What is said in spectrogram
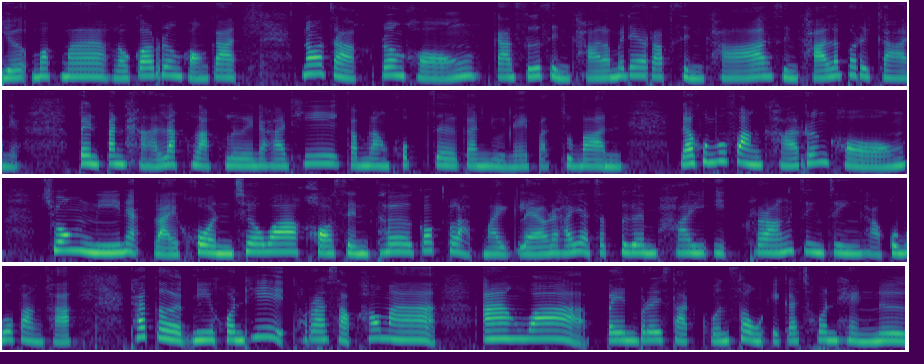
เยอะมากๆ แล้วก็เรื่องของการนอกจากเรื่องของการซื้อสินค้าแล้วไม่ได้รับสินค้าสินค้าและบริการเนี่ยเป็นปัญหาหลักๆเลยนะคะ ที่กำลังพบเจอกันอยู่ในปัจจุบันแล้วคุณผู้ฟังคะเรื่องของช่วงนี้เนี่ยหลายคนเชื่อว่า call center ก็กลับมาอีกแล้วนะคะ อยากจะเตือนภัยอีกครั้งจริง ๆ ค่ะ คุณผู้ฟังคะ ถ้าเกิดมีคนที่โทรศัพท์เข้ามา อ้างว่าเป็นบริษัทขนส่งเอกชนแห่งหนึ่ง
